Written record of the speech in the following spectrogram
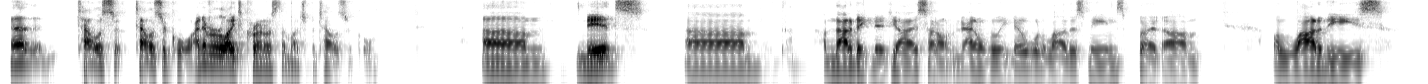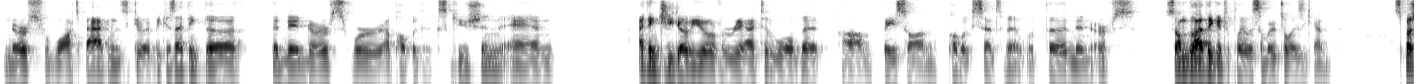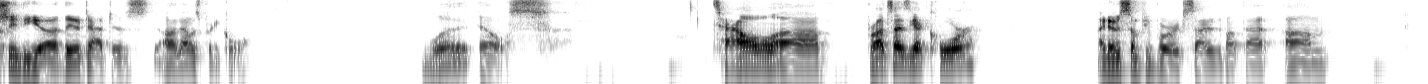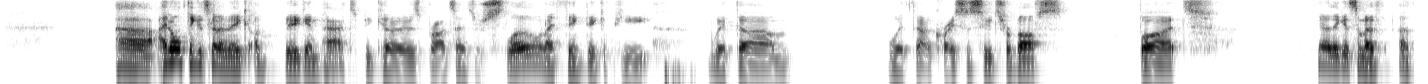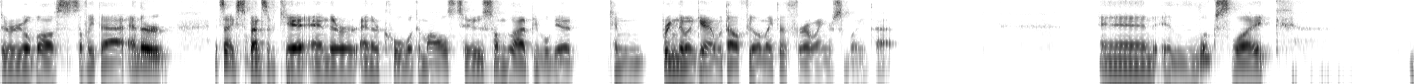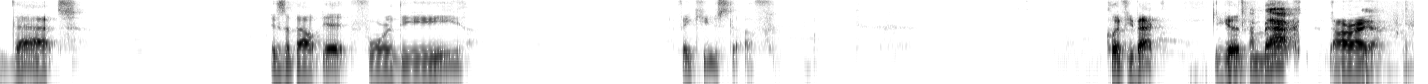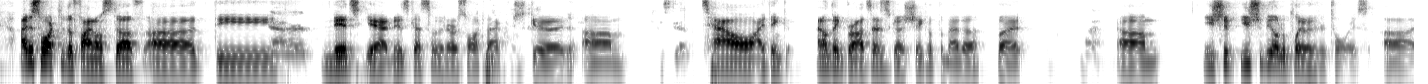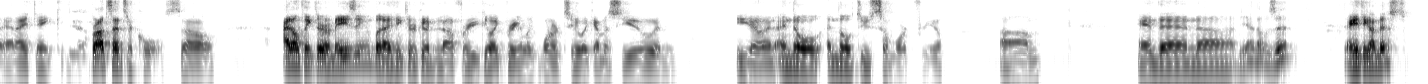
Uh, Talos, Talos are cool. I never liked Cronos that much, but Talos are cool. Um, Nids, um, I'm not a big nid guy, so I don't I don't really know what a lot of this means, but um a lot of these nerfs walked back and it's good because I think the the nid nerfs were a public execution and I think GW overreacted a little bit um, based on public sentiment with the nid nerfs. So I'm glad they get to play with some of the toys again, especially the uh, the adapters. Uh, that was pretty cool. What else? Tau uh, broadside's got core. I know some people are excited about that. Um, uh, I don't think it's going to make a big impact because broadsides are slow, and I think they compete with um, with uh, crisis suits for buffs. But you know, they get some eth- ethereal buffs, stuff like that, and they're it's an expensive kit, and they're and they're cool looking models too. So I'm glad people get can bring them again without feeling like they're throwing or something like that. And it looks like that is about it for the FAQ stuff. Cliff, you back? You good? I'm back. All right. Yeah. I just walked through the final stuff. Uh, the Yeah, Nids, yeah, Nids got some of the nerfs walked back, which is good. Um, good. Tau, I think I don't think broadside is going to shake up the meta, but um, you should you should be able to play with your toys. Uh, and I think Yeah. broadsides are cool. So I don't think they're amazing, but I think they're good enough where you could like bring like one or two like MSU and you know, and, and they'll and they'll do some work for you. Um, and then uh, yeah, that was it. Anything I missed?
